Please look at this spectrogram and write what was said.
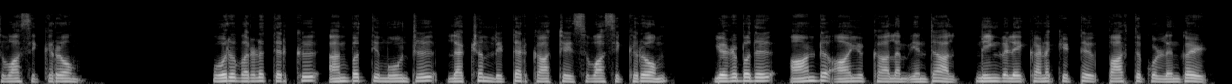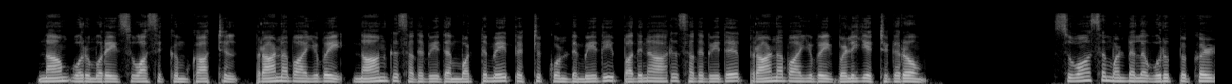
சுவாசிக்கிறோம். ஒரு வருடத்திற்கு ஐம்பத்தி மூன்று லட்சம் லிட்டர் காற்றை சுவாசிக்கிறோம். எழுபது ஆண்டு ஆயுட்காலம் என்றால் நீங்களே கணக்கிட்டு பார்த்து கொள்ளுங்கள். நாம் ஒருமுறை சுவாசிக்கும் காற்றில் பிராணவாயுவை நான்கு சதவீதம் மட்டுமே பெற்றுக்கொண்டு மீதி பதினாறு சதவீத பிராணவாயுவை வெளியேற்றுகிறோம். சுவாச மண்டல உறுப்புகள்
